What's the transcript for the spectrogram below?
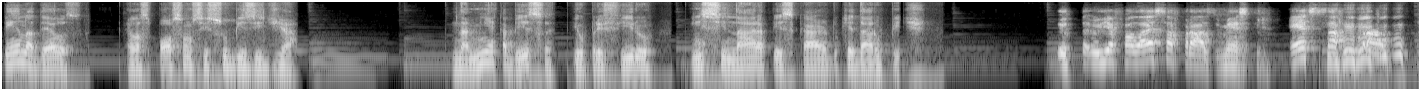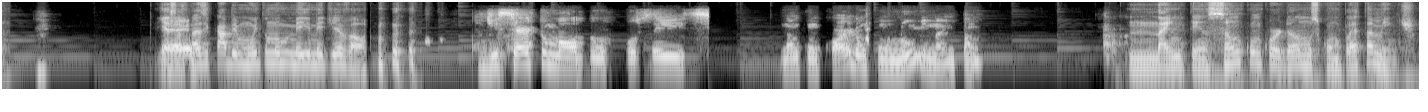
pena delas, elas possam se subsidiar. Na minha cabeça, eu prefiro ensinar a pescar do que dar o peixe. Eu, eu ia falar essa frase, mestre. Essa frase. e essa é... frase cabe muito no meio medieval. De certo modo, vocês não concordam com Lumina, então? Na intenção concordamos completamente.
